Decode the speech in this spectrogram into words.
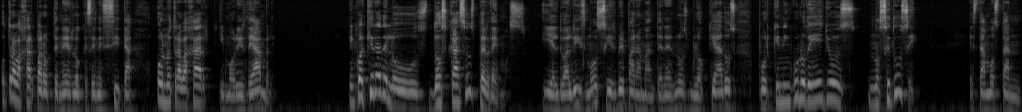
o trabajar para obtener lo que se necesita o no trabajar y morir de hambre. En cualquiera de los dos casos perdemos, y el dualismo sirve para mantenernos bloqueados porque ninguno de ellos nos seduce. Estamos tan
